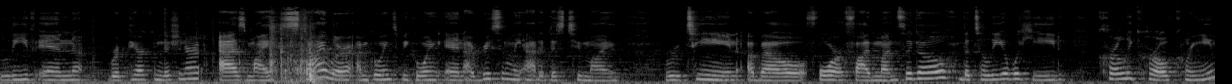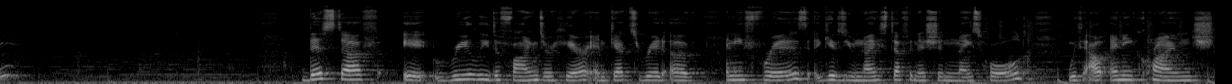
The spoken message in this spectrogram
leave-in repair conditioner. As my styler, I'm going to be going in, I recently added this to my routine about four or five months ago, the Taliah Waajid Curly Curl Cream. This stuff, it really defines your hair and gets rid of any frizz. It gives you nice definition, nice hold without any crunch.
